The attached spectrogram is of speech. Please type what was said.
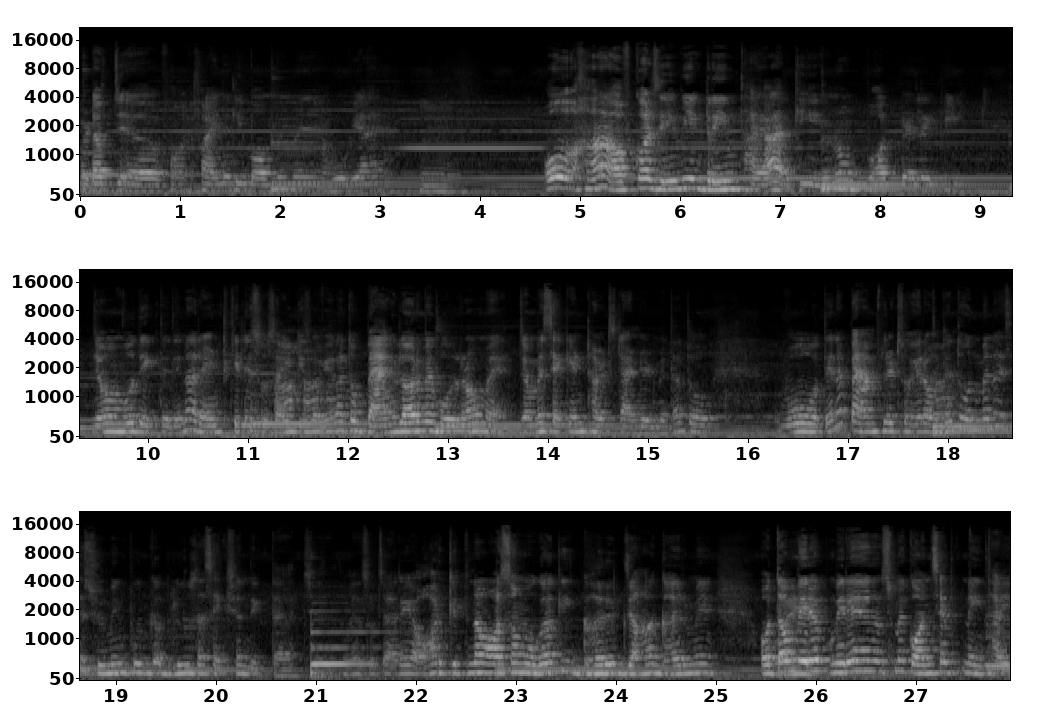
बट अब फाइनली बॉम्बे में हो गया है हम्म। ओ हाँ ऑफ़ कोर्स ये भी एक ड्रीम था यार कि यू नो बहुत पहले की जब हम वो देखते थे ना रेंट के लिए सोसाइटीज हाँ, हाँ, वगैरह। तो बैंगलोर में बोल रहा हूँ मैं जब मैं सेकेंड थर्ड स्टैंडर्ड में था तो वो होते हैं ना पैम्फलेट्स वगैरह होते हैं तो उनमें ना ऐसे स्विमिंग पूल का ब्लू सा सेक्शन दिखता है अच्छा तो मैं सोचा अरे और कितना औसम होगा कि घर जहाँ घर में और तब मेरे मेरे उसमें कॉन्सेप्ट नहीं था ये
